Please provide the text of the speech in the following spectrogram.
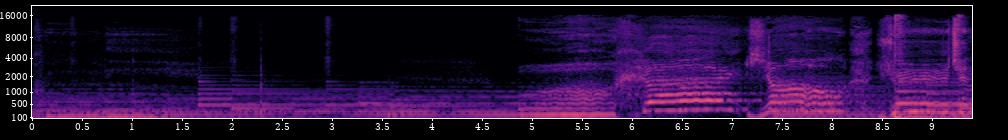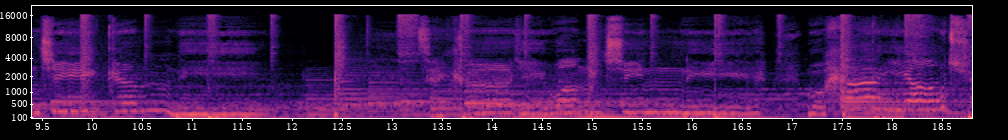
顾你？我还要遇见几个你，才可以忘记你？我还要拒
